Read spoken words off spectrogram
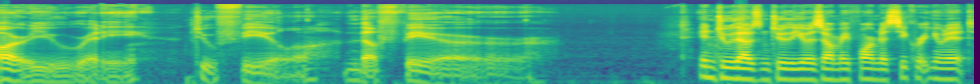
Are you ready to feel the fear? In 2002, the U.S. Army formed a secret unit.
